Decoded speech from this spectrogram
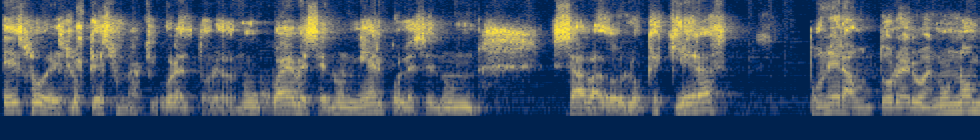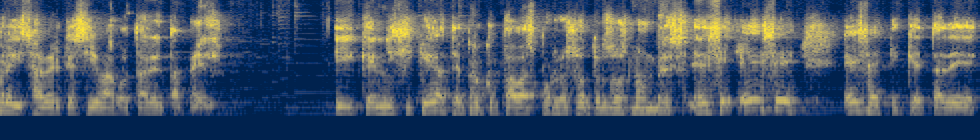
eso es lo que es una figura del toreo. En un jueves, en un miércoles, en un sábado, lo que quieras, poner a un torero en un nombre y saber que se iba a agotar el papel. Y que ni siquiera te preocupabas por los otros dos nombres. Ese, ese, esa etiqueta de,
